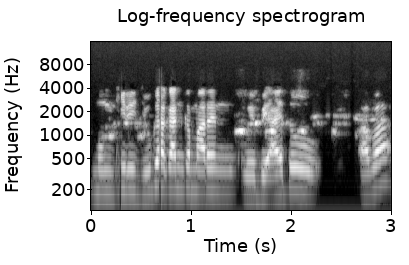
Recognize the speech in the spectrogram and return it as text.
mungkiri juga kan kemarin WBA itu apa?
